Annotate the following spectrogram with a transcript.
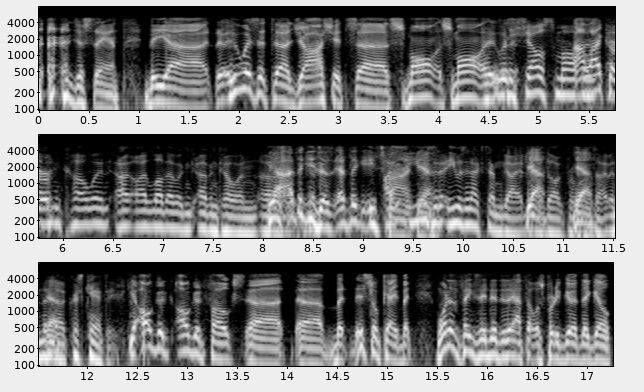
Just saying. The uh, who is it, uh, Josh? It's uh, small, small. Who is it? Michelle Small. I like her. Evan Cohen. I, I love Evan, Evan Cohen. Uh, yeah, I think he does. I think he's I- fine. he, yeah. was an, he was an XM guy at Yeah, Dog for a yeah, long time, and then yeah. uh, Chris Canty. Yeah, all good, all good folks. Uh, uh, but it's okay. But one of the things they did today, I thought was pretty good. They go,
